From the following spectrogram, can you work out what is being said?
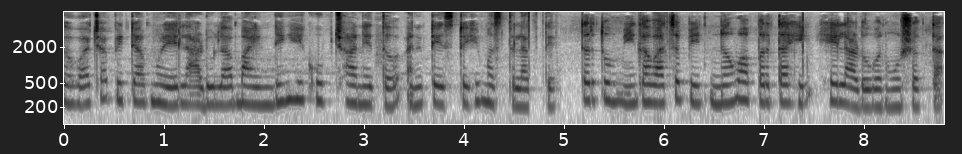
गव्हाच्या पिठामुळे लाडूला बाइंडिंग ही खूप छान येतं आणि टेस्टही मस्त लागते. तर तुम्ही गव्हाचं पीठ न वापरताही हे लाडू बनवू शकता.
